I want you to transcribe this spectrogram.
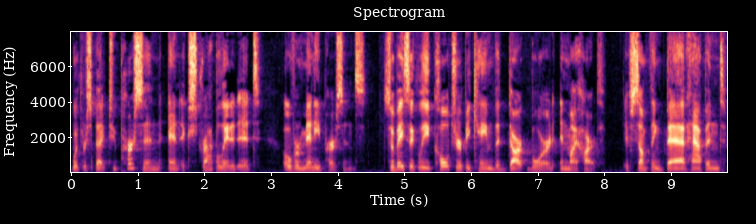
with respect to person and extrapolated it over many persons. So basically, culture became the dartboard in my heart. If something bad happened,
